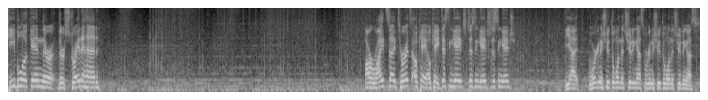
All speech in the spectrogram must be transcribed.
Keep looking. They're they're straight ahead. Our right side turrets. Okay, okay. Disengage, disengage, disengage. Yeah, we're going to shoot the one that's shooting us. We're going to shoot the one that's shooting us.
